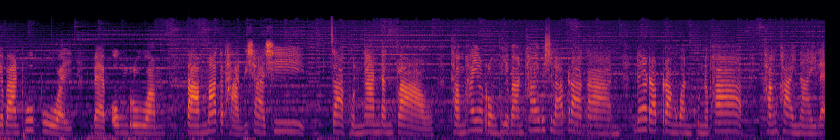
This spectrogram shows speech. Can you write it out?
ยาบาลผู้ป่วยแบบองค์รวม ตามมาตรฐานวิชาชีพ จากผลงานดังกล่าวทำให้โรงพยาบาลค่ายวชิรปราการ ได้รับรางวัลคุณภาพ ทั้งภายในและ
